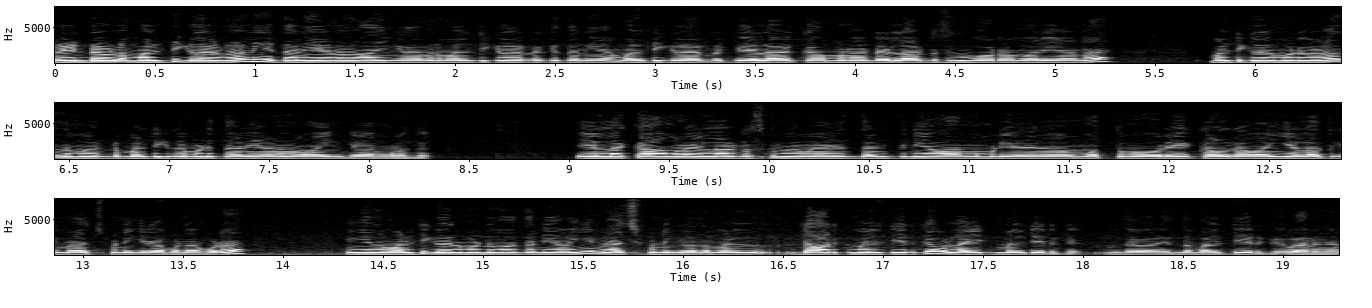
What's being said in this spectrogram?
ரெயின் ட்ராப்பில் மல்டி கலர்னாலும் நீங்கள் தனியாக வாங்கிக்கலாம். மல்டி கலர் இருக்குது தனியாக மல்டி கலர் இருக்குது எல்லா காமனாக எல்லா ட்ரெஸ்ஸுக்கும் போகிற மாதிரியான மல்டி கலர் மட்டும் வேணாலும் இந்த மாதிரி மல்டி கலர் மட்டும் தனியாக வாங்கிக்கலாம் உங்களுக்கு. எல்லா காமனாக எல்லா ட்ரெஸ்ஸுக்கும் தனித்தனியாக வாங்க முடியாது. நான் மொத்தமாக ஒரே கலராக வாங்கி எல்லாத்துக்கும் மேட்ச் பண்ணிக்கிறேன் அப்படின்னா கூட நீங்கள் இந்த மல்டி கலர் மட்டும் தனியாக வாங்கி மேட்ச் பண்ணிக்கலாம். இந்த மாதிரி டார்க் மல்டி இருக்குது லைட் மல்டி இருக்குது இந்த இந்த மல்டி இருக்குது பாருங்க.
